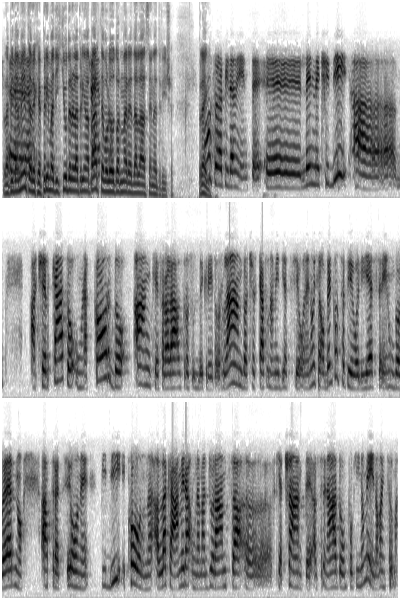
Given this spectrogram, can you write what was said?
Rapidamente Eh, perché prima di chiudere la prima certo. parte volevo tornare dalla senatrice. Prego. Molto rapidamente, eh, l'NCD ha, ha cercato un accordo anche fra l'altro sul decreto Orlando, ha cercato una mediazione. Noi siamo ben consapevoli di essere in un governo a trazione PD con alla Camera una maggioranza eh, schiacciante, al Senato un pochino meno, ma insomma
